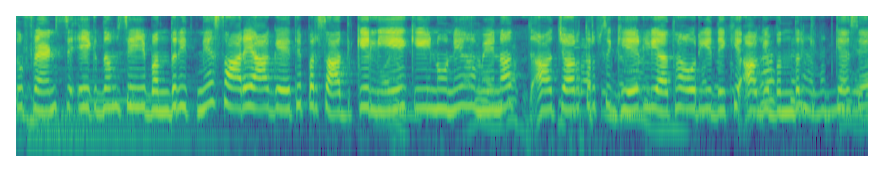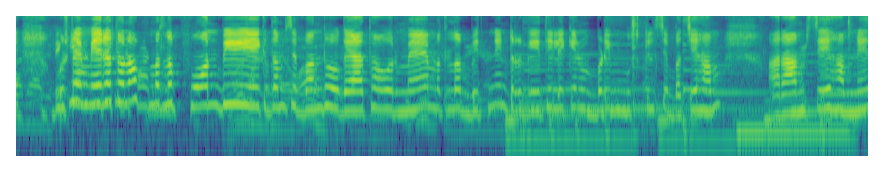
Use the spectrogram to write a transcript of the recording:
तो फ्रेंड्स एकदम से ये बंदर इतने सारे आ गए थे प्रसाद के लिए कि इन्होंने हमें ना चारों तरफ़ से घेर लिया था और ये देखिए आगे बंदर कैसे उस टाइम मेरा तो ना मतलब फ़ोन भी एकदम से बंद हो गया था और मैं मतलब इतनी डर गई थी लेकिन बड़ी मुश्किल से बचे हम आराम से हमने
